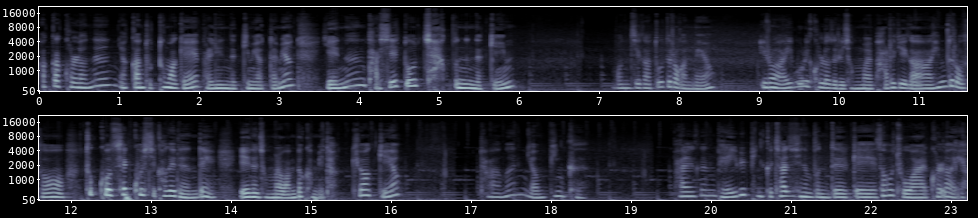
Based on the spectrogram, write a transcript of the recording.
아까 컬러는 약간 도톰하게 발리는 느낌이었다면 얘는 다시 또 착 붙는 느낌. 먼지가 또 들어갔네요. 이런 아이보리 컬러들이 정말 바르기가 힘들어서 투콧, 세 콧씩 하게 되는데 얘는 정말 완벽합니다. 큐할게요. 다음은 연핑크. 밝은 베이비 핑크 찾으시는 분들께서 좋아할 컬러예요.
